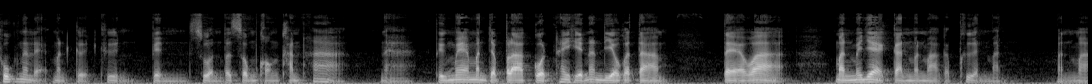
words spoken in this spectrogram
ทุกนั่นแหละมันเกิดขึ้น เป็นส่วนผสมของขันห้านะถึงแม้มันจะปรากฏให้เห็นอันเดียวก็ตาม แต่ว่ามันไม่แยกกันมันมากับเพื่อนมัน มันมา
